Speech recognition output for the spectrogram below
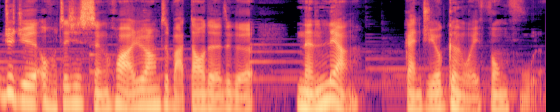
我就觉得哦，这些神话就让这把刀的这个能量感觉又更为丰富了。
